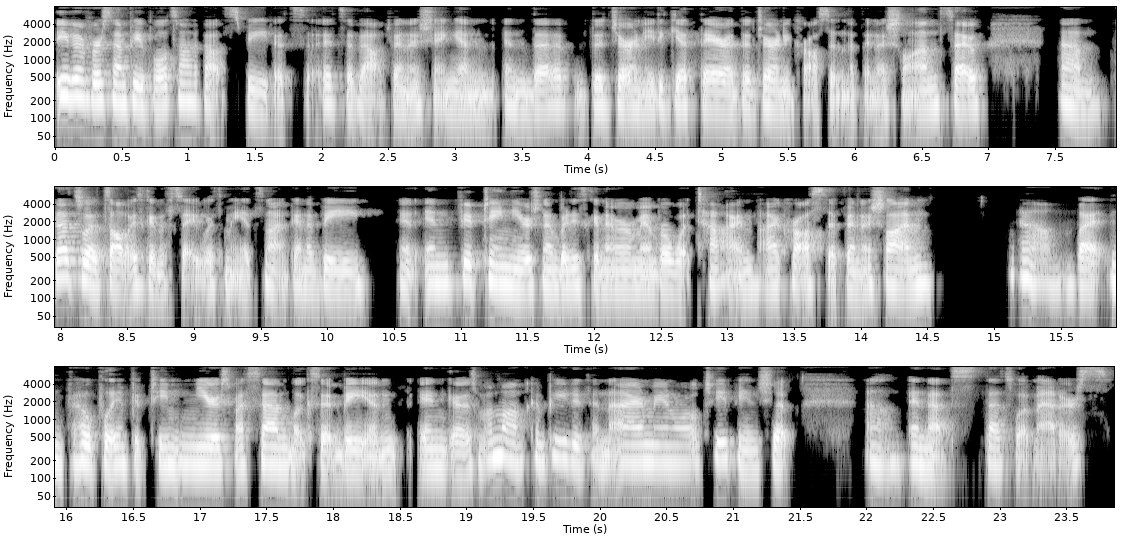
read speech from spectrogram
even for some people, it's not about speed. It's it's about finishing and and the the journey to get there, the journey crossing the finish line. So um, that's what's always going to stay with me. It's not going to be in, in 15 years. Nobody's going to remember what time I crossed the finish line. Um, but hopefully in 15 years, my son looks at me and, and goes, my mom competed in the Ironman World Championship. Um, and that's, that's what matters.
